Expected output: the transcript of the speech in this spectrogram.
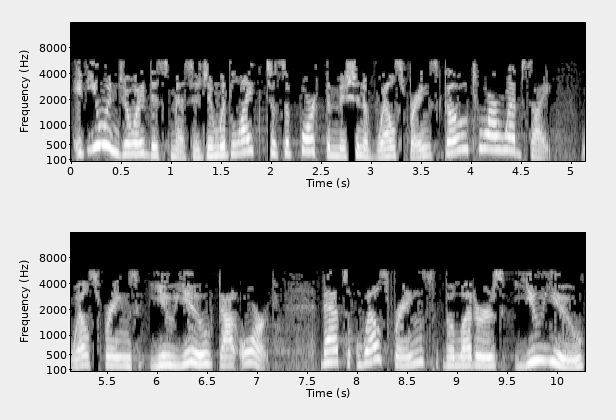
If you enjoyed this message and would like to support the mission of Wellsprings, go to our website, wellspringsuu.org. That's Wellsprings, the letters uu.org.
